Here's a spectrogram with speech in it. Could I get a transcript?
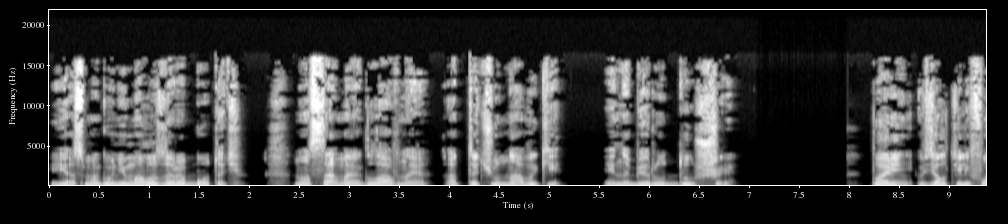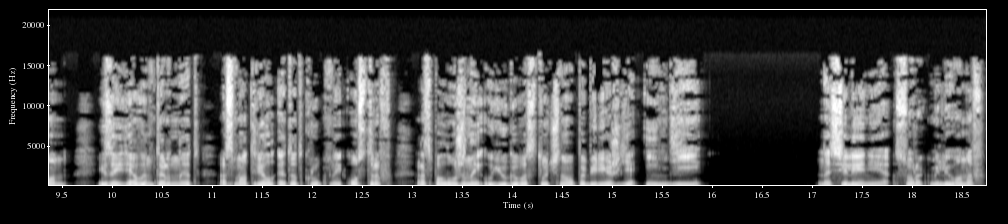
я смогу немало заработать. Но самое главное — отточу навыки и наберу души. Парень взял телефон и, зайдя в интернет, осмотрел этот крупный остров, расположенный у юго-восточного побережья Индии. Население 40 миллионов,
